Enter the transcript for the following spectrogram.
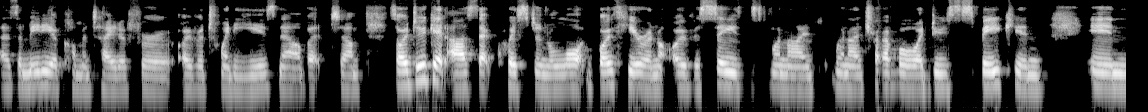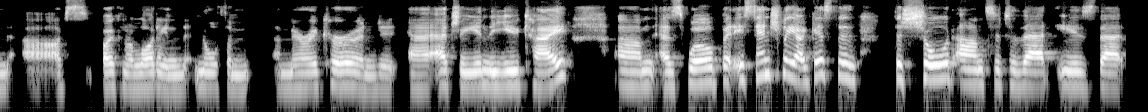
as a media commentator for over 20 years now, but um, so I do get asked that question a lot, both here and overseas. When I when I travel, I do speak in in uh, I've spoken a lot in North America and uh, actually in the UK um, as well. But essentially, I guess the the short answer to that is that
